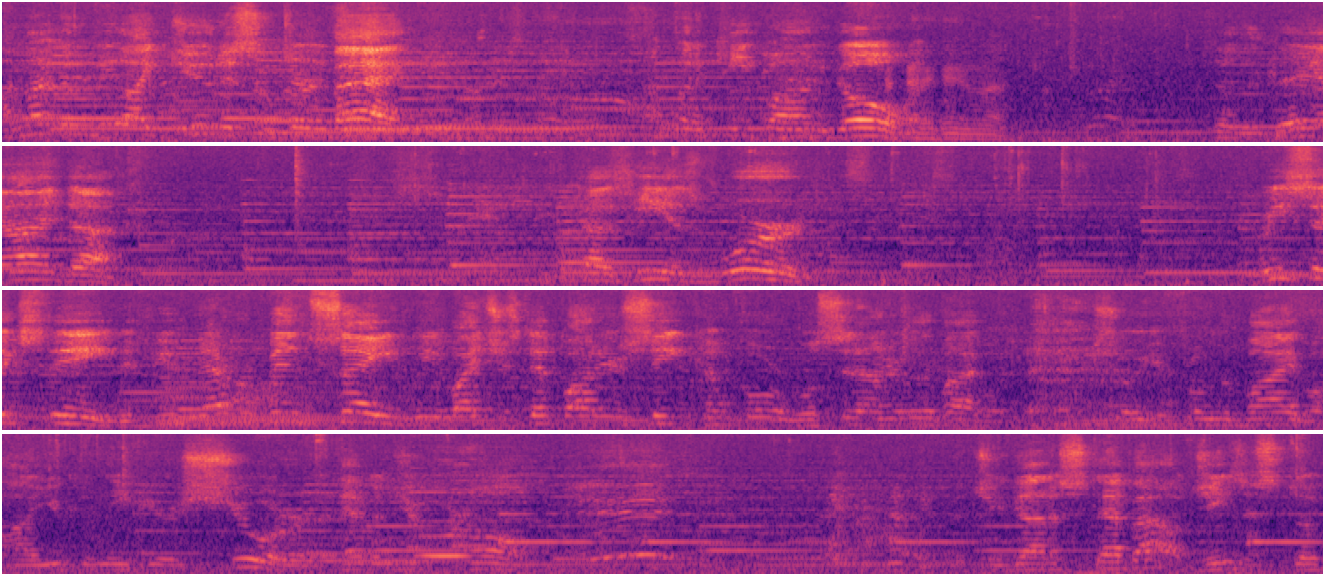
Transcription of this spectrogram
I'm not going to be like Judas and turn back. I'm going to keep on going. So the day I die. Because he is worthy 316. If you've never been saved, we invite you to step out of your seat come forward. We'll sit down here with the Bible. Show you from the Bible how you can leave here sure that heaven's your home. But you got to step out. Jesus took,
